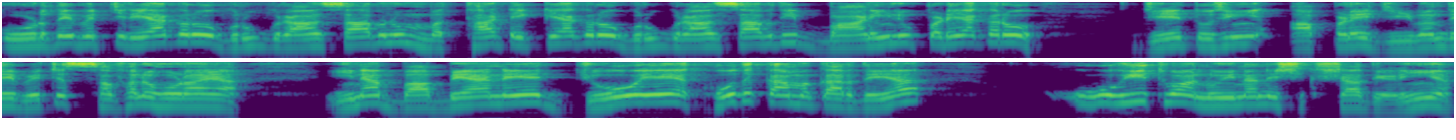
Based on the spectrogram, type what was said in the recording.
ਓੜ ਦੇ ਵਿੱਚ ਰਿਹਾ ਕਰੋ, ਗੁਰੂ ਗ੍ਰੰਥ ਸਾਹਿਬ ਨੂੰ ਮੱਥਾ ਟੇਕਿਆ ਕਰੋ, ਗੁਰੂ ਗ੍ਰੰਥ ਸਾਹਿਬ ਦੀ ਬਾਣੀ ਨੂੰ ਪੜਿਆ ਕਰੋ ਜੇ ਤੁਸੀਂ ਆਪਣੇ ਜੀਵਨ ਦੇ ਵਿੱਚ ਸਫਲ ਹੋਣਾ ਆ, ਇਹਨਾਂ ਬਾਬਿਆਂ ਨੇ ਜੋ ਇਹ ਖੁਦ ਕੰਮ ਕਰਦੇ ਆ, ਉਹੀ ਤੁਹਾਨੂੰ ਇਹਨਾਂ ਨੇ ਸਿੱਖਿਆ ਦੇਣੀ ਆ।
